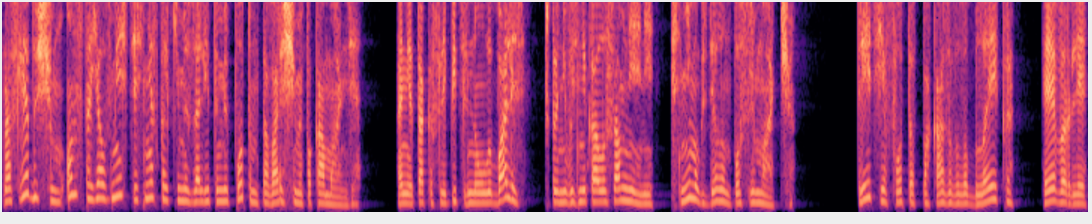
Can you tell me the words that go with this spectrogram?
На следующем он стоял вместе с несколькими залитыми потом товарищами по команде. Они так ослепительно улыбались, что не возникало сомнений, снимок сделан после матча. Третье фото показывало Блейка, Эверли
